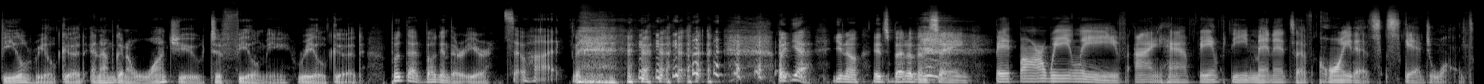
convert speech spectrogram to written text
feel real good, and I'm going to want you to feel me real good." Put that bug in their ear. so hot. But yeah, you know, it's better than saying, Before we leave, I have 15 minutes of coitus scheduled.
